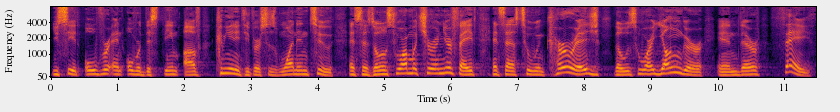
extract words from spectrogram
You see it over and over this theme of community, verses 1 and 2. It says, Those who are mature in your faith, it says to encourage those who are younger in their faith.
